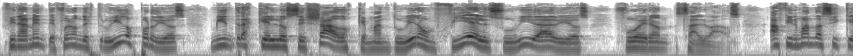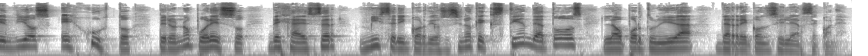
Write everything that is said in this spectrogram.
finalmente fueron destruidos por Dios, mientras que los sellados que mantuvieron fiel su vida a Dios fueron salvados, afirmando así que Dios es justo, pero no por eso deja de ser misericordioso, sino que extiende a todos la oportunidad de reconciliarse con Él.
